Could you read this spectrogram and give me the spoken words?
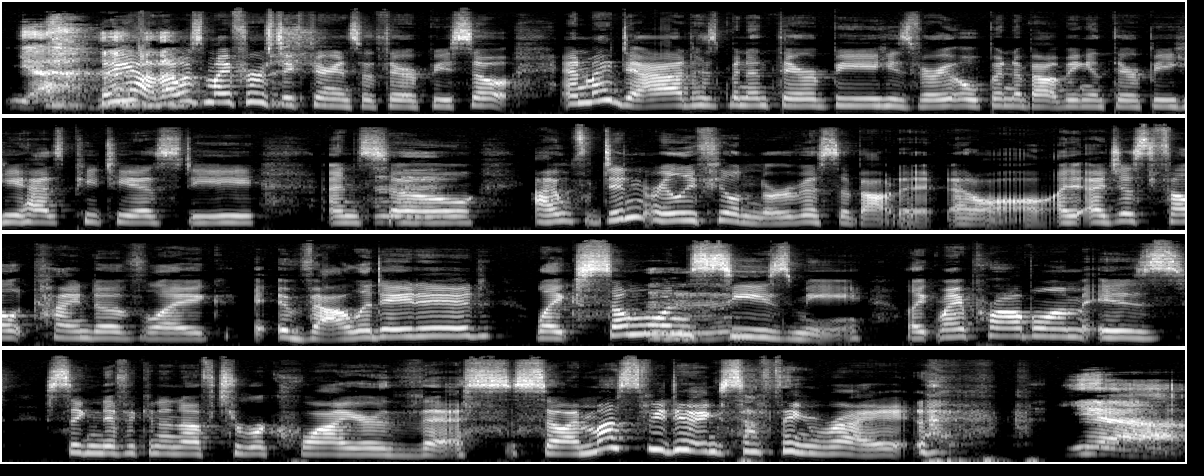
Yeah. But yeah, that was my first experience with therapy. So, and my dad has been in therapy. He's very open about being in therapy. He has PTSD. And so mm-hmm. I didn't really feel nervous about it at all. I, I just felt kind of like validated, like someone mm-hmm. sees me. Like my problem is significant enough to require this. So I must be doing something right. Yeah,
